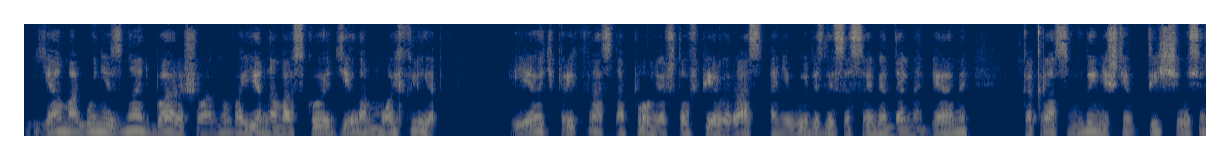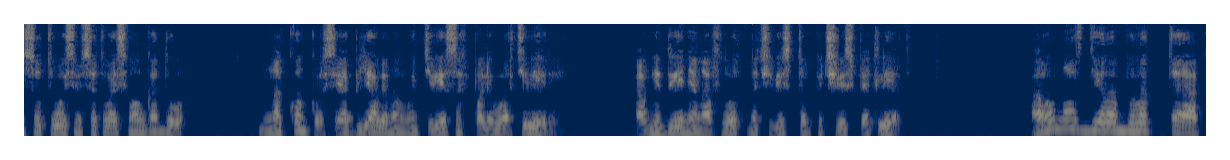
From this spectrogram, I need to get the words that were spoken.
Я могу не знать Барышева, но военно-морское дело – мой хлеб. И я ведь прекрасно помню, что в первый раз они вылезли со своими дальномерами как раз в нынешнем 1888 году на конкурсе, объявленном в интересах полевой артиллерии. А внедрение на флот начались только через пять лет. А у нас дело было так,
